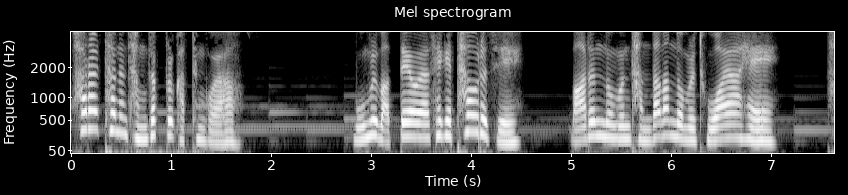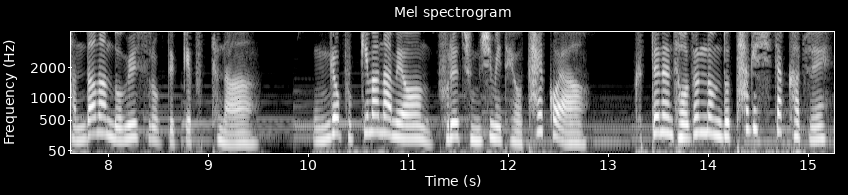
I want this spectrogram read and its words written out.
활알 타는 장작불 같은 거야. 몸을 맞대어야 색에 타오르지. 마른 놈은 단단한 놈을 도와야 해. 단단한 놈일수록 늦게 붙으나, 옮겨 붙기만 하면 불의 중심이 되어 탈 거야. 그때는 젖은 놈도 타기 시작하지.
